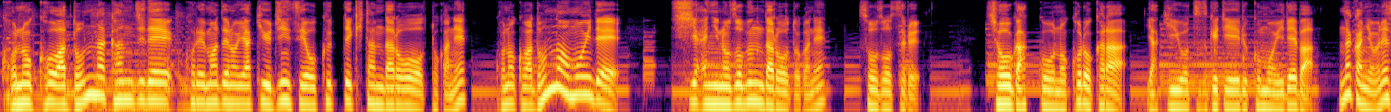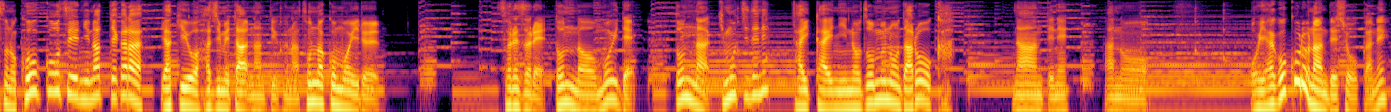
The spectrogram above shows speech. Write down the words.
この子はどんな感じでこれまでの野球人生を送ってきたんだろうとかね。この子はどんな思いで試合に臨むんだろうとかね。想像する。小学校の頃から野球を続けている子もいれば中にはねその高校生になってから野球を始めたなんていう風なそんな子もいる。それぞれどんな思いでどんな気持ちでね大会に臨むのだろうか。なんてねあの親心なんでしょうかね。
